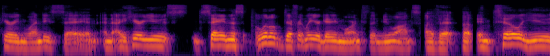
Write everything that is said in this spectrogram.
Hearing Wendy say, and, and I hear you saying this a little differently, you're getting more into the nuance of it. But until you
